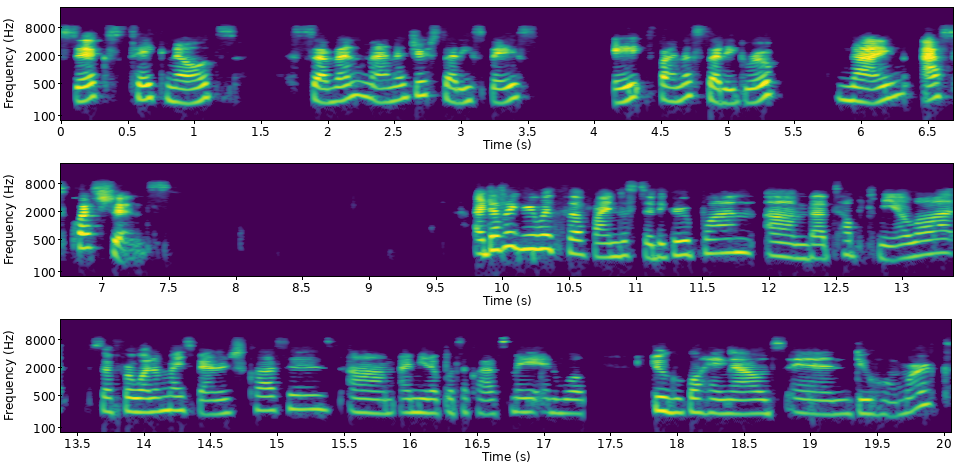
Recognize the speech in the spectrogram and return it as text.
Six, take notes. Seven, manage your study space. Eight, find a study group. Nine, ask questions. I definitely agree with the find a study group one. Um, that's helped me a lot. So for one of my Spanish classes, um, I meet up with a classmate and we'll do Google Hangouts and do homework,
